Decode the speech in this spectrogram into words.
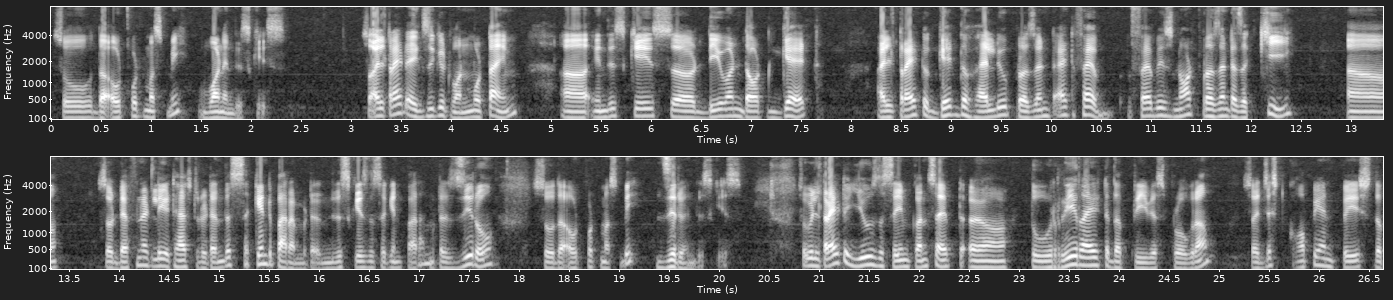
So the output must be 1 in this case. So I'll try to execute one more time. Uh, in this case, uh, D1 dot get. I'll try to get the value present at Feb. Feb is not present as a key uh, so definitely it has to return the second parameter in this case the second parameter is 0 so the output must be 0 in this case so we'll try to use the same concept uh, to rewrite the previous program so I just copy and paste the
